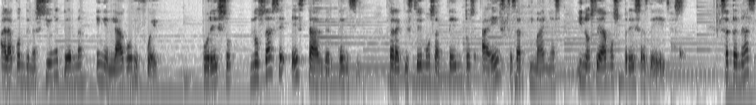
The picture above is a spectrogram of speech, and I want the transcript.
a la condenación eterna en el lago de fuego. Por eso, nos hace esta advertencia para que estemos atentos a estas artimañas y no seamos presas de ellas. Satanás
